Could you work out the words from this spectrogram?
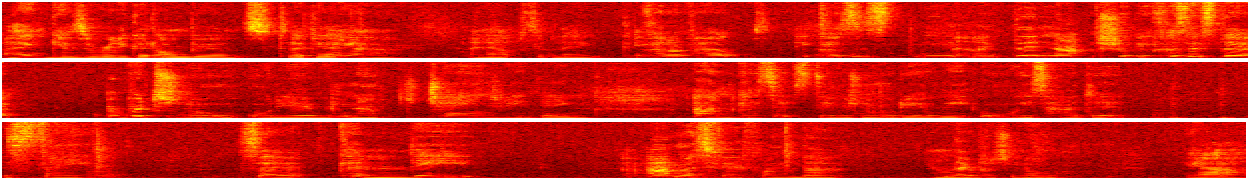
I think it gives a really good ambience to the clip Yeah. and helps it link. It kind of helps because it's like the natural because it's the original audio. We didn't have to change anything, and because it's the original audio, we always had it the same. So it kept Mm. the atmosphere from the the original. Yeah,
